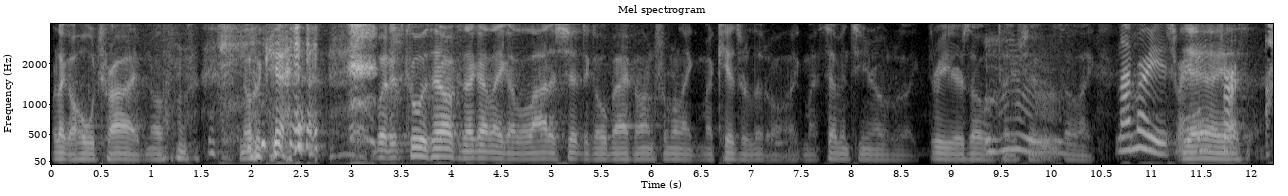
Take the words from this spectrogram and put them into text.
We're like a whole tribe. No, no. but it's cool as hell because I got like a lot of shit to go back on from like my kids are little. Like my 17 year old, like three years old type shit. So like Memories, right? yeah, For- yeah.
